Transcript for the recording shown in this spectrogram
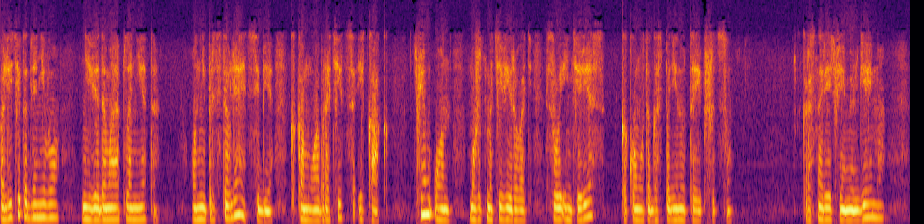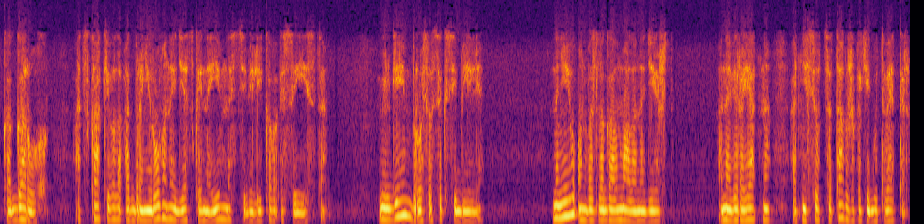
Политика для него — неведомая планета. Он не представляет себе, к кому обратиться и как. Чем он может мотивировать свой интерес к какому-то господину Тейпшицу? Красноречие Мюльгейма, как горох, отскакивало от бронированной детской наивности великого эссеиста. Мюльгейм бросился к Сибилле. На нее он возлагал мало надежд. Она, вероятно, отнесется так же, как и Гутветтер.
